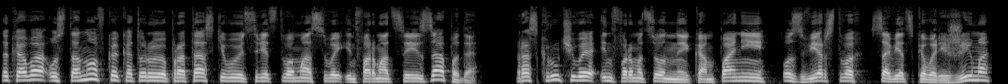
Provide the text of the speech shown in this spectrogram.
Такова установка, которую протаскивают средства массовой информации Запада, раскручивая информационные кампании о зверствах советского режима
